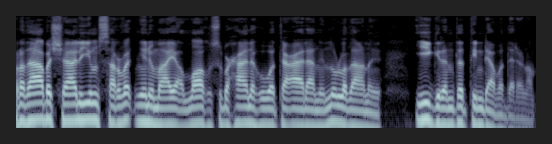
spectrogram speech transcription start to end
പ്രതാപശാലിയും സർവജ്ഞനുമായ അള്ളാഹു സുബഹാനഹുവത്ത ആല നിന്നുള്ളതാണ് ഈ ഗ്രന്ഥത്തിന്റെ അവതരണം.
